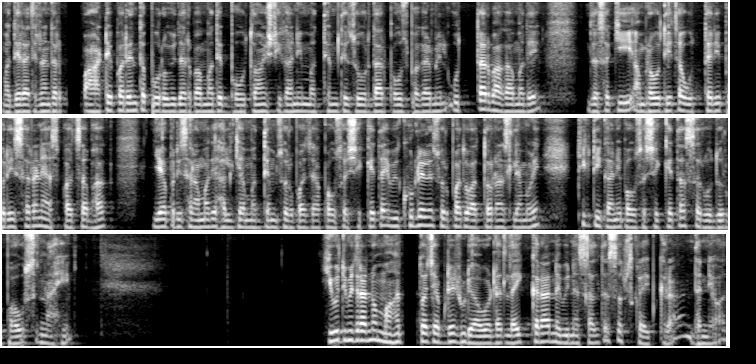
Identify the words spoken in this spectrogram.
मध्यरात्रीनंतर पहाटेपर्यंत पूर्व विदर्भामध्ये बहुतांश ठिकाणी मध्यम ते जोरदार पाऊस बघायला मिळेल. उत्तर भागामध्ये जसं की अमरावतीचा उत्तरी परिसर आणि आसपासचा भाग या परिसरामध्ये हलक्या मध्यम स्वरूपाच्या पावसाची शक्यता आहे. विखुरलेल्या स्वरूपात वातावरण असल्यामुळे ठिकठिकाणी पावसाची शक्यता सर्वदूर पाऊस नाही. ही होती मित्रांनो महत्त्वाचे अपडेट व्हिडिओ आवडल्यास लाईक करा. नवीन असाल तर सबस्क्राईब करा. धन्यवाद.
